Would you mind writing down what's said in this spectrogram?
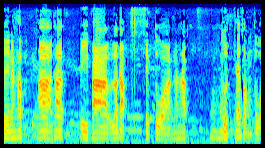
เลยนะครับ ถ้าถ้าตีปลาระดับสิบตัวนะครับอ่าฮะ หลุดแค่สองตัว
